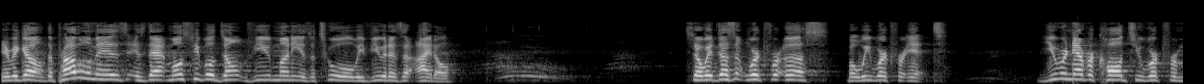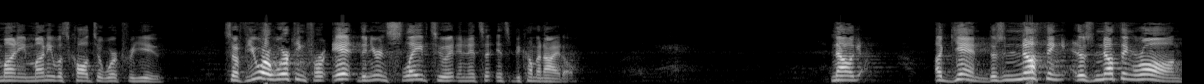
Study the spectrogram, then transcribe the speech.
Here we go. The problem is, is that most people don't view money as a tool. We view it as an idol. So it doesn't work for us, but we work for it. You were never called to work for money. Money was called to work for you. So if you are working for it, then you're enslaved to it and it's, it's become an idol. Now, again, there's nothing, there's nothing wrong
